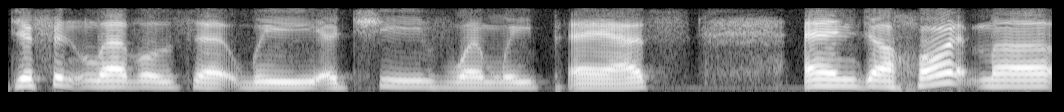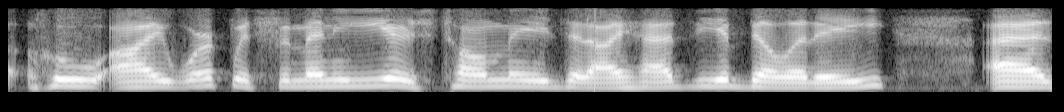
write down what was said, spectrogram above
different levels that we achieve when we pass. And uh, Hartma, who I worked with for many years, told me that I had the ability as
